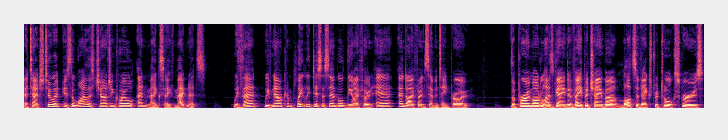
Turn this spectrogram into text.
Attached to it is the wireless charging coil and MagSafe magnets. With that, we've now completely disassembled the iPhone Air and iPhone 17 Pro. The Pro model has gained a vapor chamber, lots of extra Torx screws,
